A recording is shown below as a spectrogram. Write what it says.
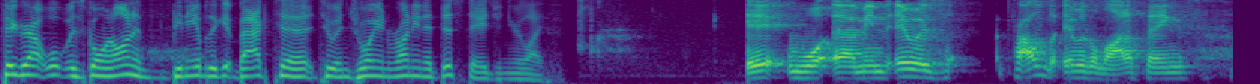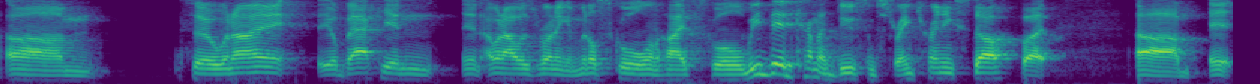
figure out what was going on and being able to get back to, to enjoying running at this stage in your life? It I mean it was probably it was a lot of things. Um, so when I you know back in, in when I was running in middle school and high school, we did kind of do some strength training stuff, but um, it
